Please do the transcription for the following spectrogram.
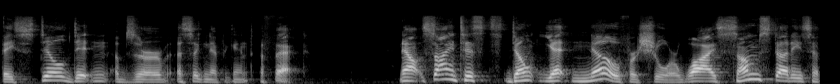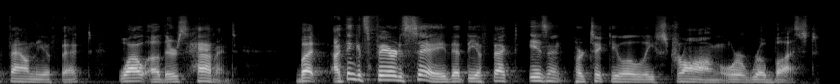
they still didn't observe a significant effect. Now, scientists don't yet know for sure why some studies have found the effect while others haven't. But I think it's fair to say that the effect isn't particularly strong or robust.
